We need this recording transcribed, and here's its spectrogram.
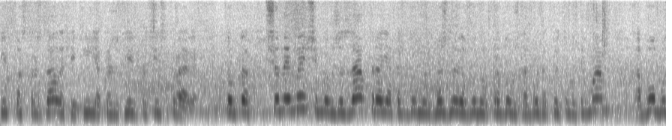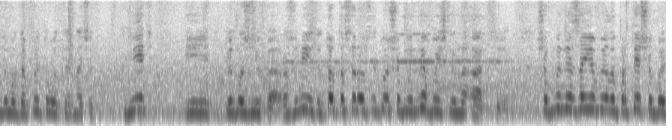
тих постраждалих, які, як кажуть, по цій справі. Тобто, щонайменше ми вже завтра, я так думаю, можливо, будемо продовжувати або допитувати мам, або будемо допитувати значить, кметь і Підложнюка. Розумієте? Тобто все робиться для того, щоб ми не вийшли на акцію, щоб ми не заявили про те, щоб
